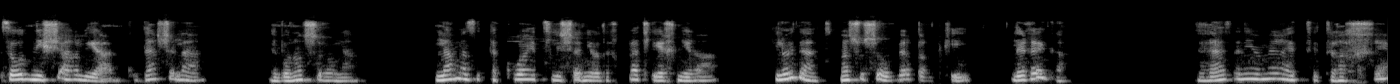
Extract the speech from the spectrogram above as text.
זה עוד נשאר לי, הנקודה של הריבונו של עולם. למה זה תקוע אצלי שאני עוד אכפת לי איך נראה? היא לא יודעת, משהו שעובר דרכי לרגע. ואז אני אומרת, תרחם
